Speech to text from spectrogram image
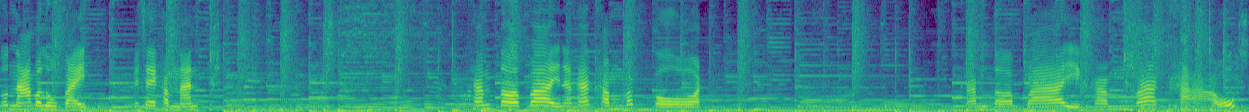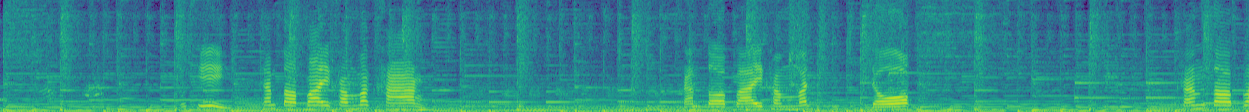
ต้นน้ำเอาลงไป ไม่ใช่คำนั้น คำต่อไปนะคะคำว่ากอดคำต่อไปคำว่าขาว โอเคคำต่อไปคำว่าคางคำต่อไปคำว่าดอกคำต่อไป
